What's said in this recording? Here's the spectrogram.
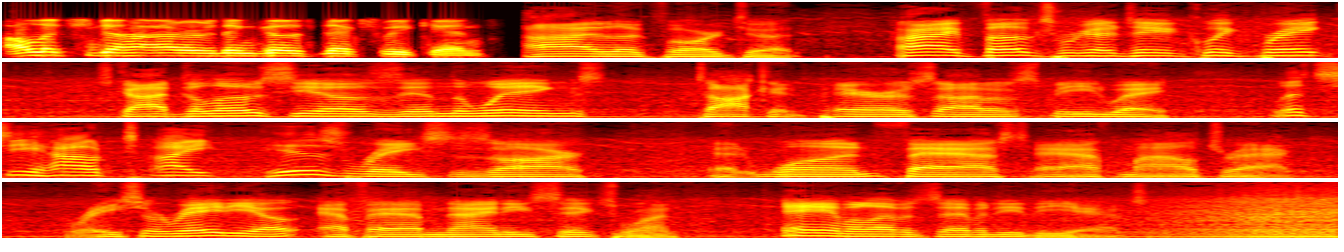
I'll let you know how everything goes next weekend. I look forward to it. All right, folks, we're going to take a quick break. Scott Daloisio's in the wings talking Perris Auto Speedway. Let's see how tight his races are at one fast half mile track. Racer Radio, FM 96.1, AM 1170, The Answer.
